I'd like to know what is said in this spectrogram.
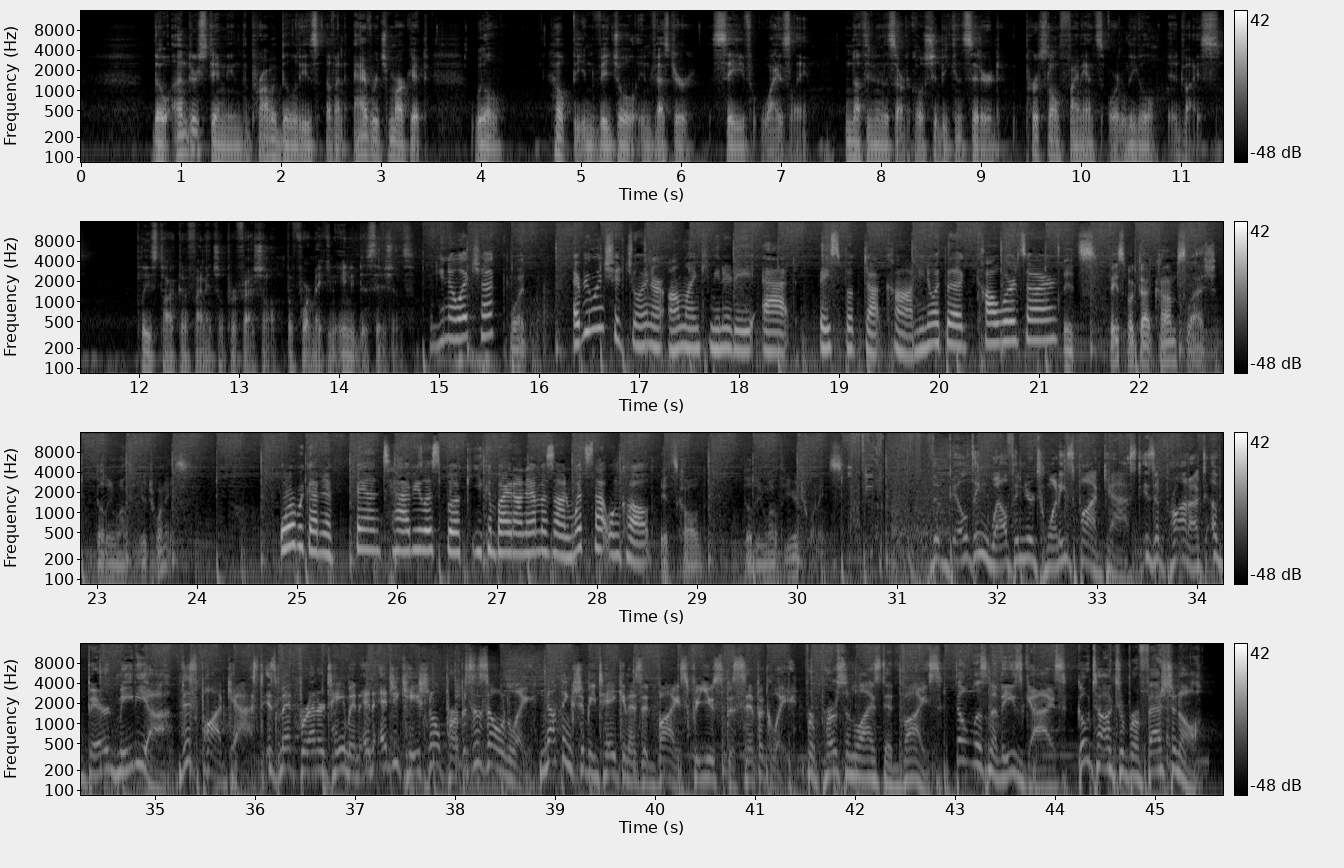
though understanding the probabilities of an average market will help the individual investor save wisely. Nothing in this article should be considered personal finance or legal advice. Please talk to a financial professional before making any decisions. You know what, Chuck? What? Everyone should join our online community at facebook.com. You know what the call words are? It's facebook.com slash building wealth in your 20s. Or we got a fantabulous book. You can buy it on Amazon. What's that one called? It's called Building Wealth in Your 20s. The Building Wealth in Your 20s podcast is a product of Baird Media. This podcast is meant for entertainment and educational purposes only. Nothing should be taken as advice for you specifically. For personalized advice, don't listen to these guys. Go talk to a professional.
